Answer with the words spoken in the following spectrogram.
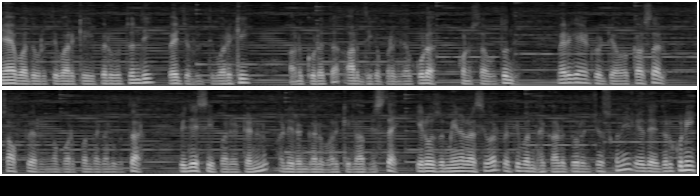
న్యాయవాద వృత్తి వారికి పెరుగుతుంది. వైద్య వృత్తి వారికి అనుకూలత ఆర్థిక పరంగా కూడా కొనసాగుతుంది. మెరుగైనటువంటి అవకాశాలు సాఫ్ట్వేర్ రంగం వారు పొందగలుగుతారు. విదేశీ పర్యటనలు అన్ని రంగాల వారికి లాభిస్తాయి. ఈరోజు మీనరాశి వారు ప్రతిబంధకాలు దూరం చేసుకుని లేదా ఎదుర్కొని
